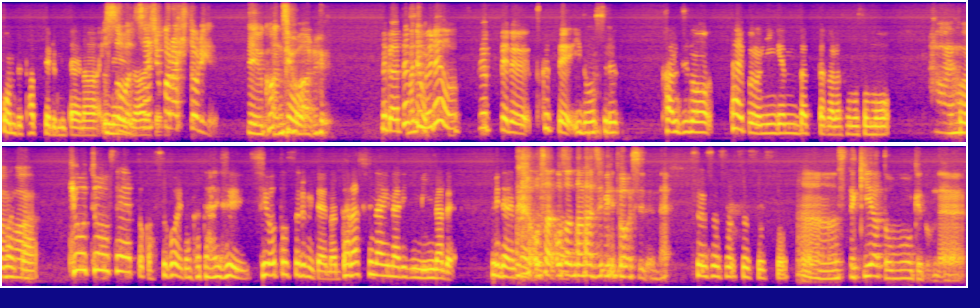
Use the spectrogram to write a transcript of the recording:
本で立ってるみたいなイメージがあそう、る。最初から一人っていう感じはある。だから私、群れを作ってる、作って移動する感じのタイプの人間だったから、そもそも。はいそうなんか、協調性とかすごいなんか大事にしようとするみたいな、だらしないなりにみんなで。みたいな 幼馴染同士でね。そうそうそうそうそうそう。うん、素敵やと思うけどね。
